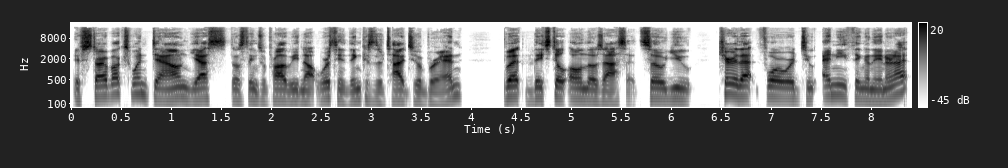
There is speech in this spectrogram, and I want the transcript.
If Starbucks went down, yes, those things would probably be not worth anything because they're tied to a brand, but they still own those assets. So you carry that forward to anything on the internet,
